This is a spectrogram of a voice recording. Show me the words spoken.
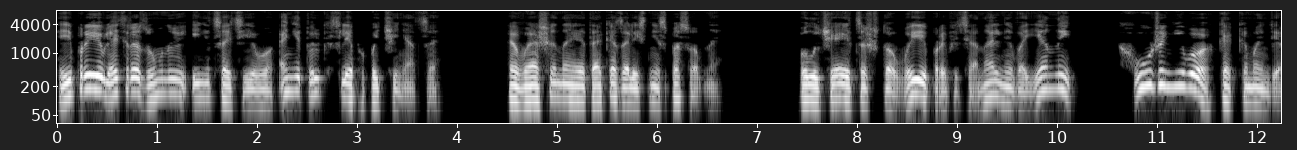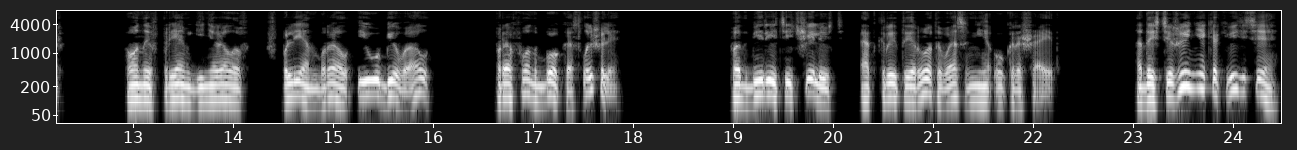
и проявлять разумную инициативу, а не только слепо подчиняться. Ваши на это оказались неспособны. Получается, что вы, профессиональный военный, хуже него, как командир. Он и впрямь генералов в плен брал и убивал. Про фон Бока слышали? подберите челюсть, открытый рот вас не украшает. А Достижения, как видите,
